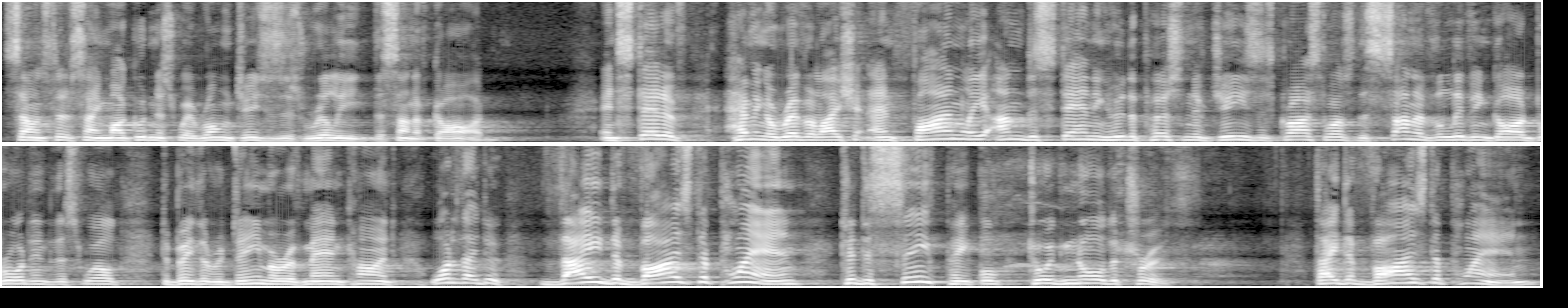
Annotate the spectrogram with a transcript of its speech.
So, instead of saying, My goodness, we're wrong, Jesus is really the Son of God, Instead of having a revelation and finally understanding who the person of Jesus Christ was, the Son of the living God, brought into this world to be the Redeemer of mankind, what did they do? They devised a plan to deceive people to ignore the truth. They devised a plan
